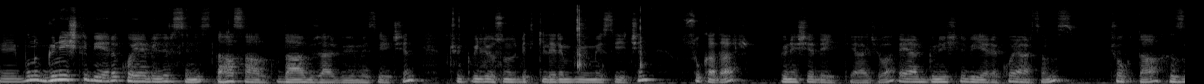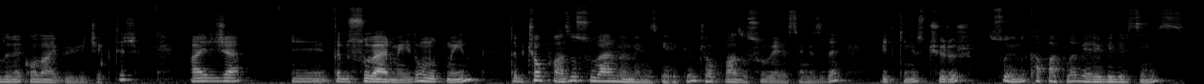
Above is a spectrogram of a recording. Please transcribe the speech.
Ee, bunu güneşli bir yere koyabilirsiniz. Daha sağlıklı, daha güzel büyümesi için. Çünkü biliyorsunuz bitkilerin büyümesi için su kadar güneşe de ihtiyacı var. Eğer güneşli bir yere koyarsanız çok daha hızlı ve kolay büyüyecektir. Ayrıca e, tabi su vermeyi de unutmayın. Tabi çok fazla su vermemeniz gerekiyor. Çok fazla su verirseniz de bitkiniz çürür. Suyunu kapakla verebilirsiniz.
